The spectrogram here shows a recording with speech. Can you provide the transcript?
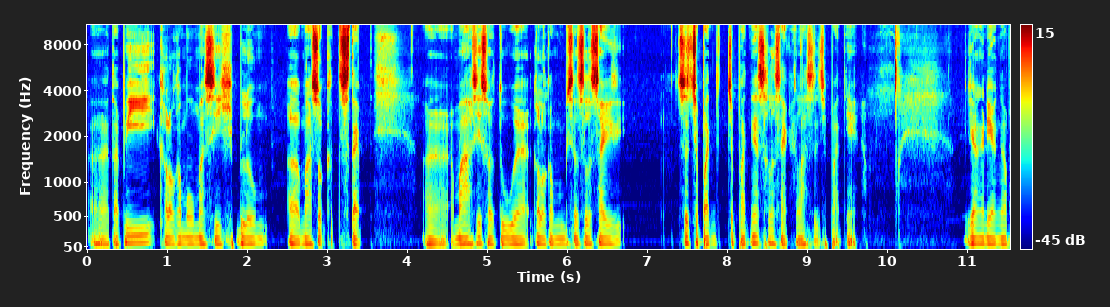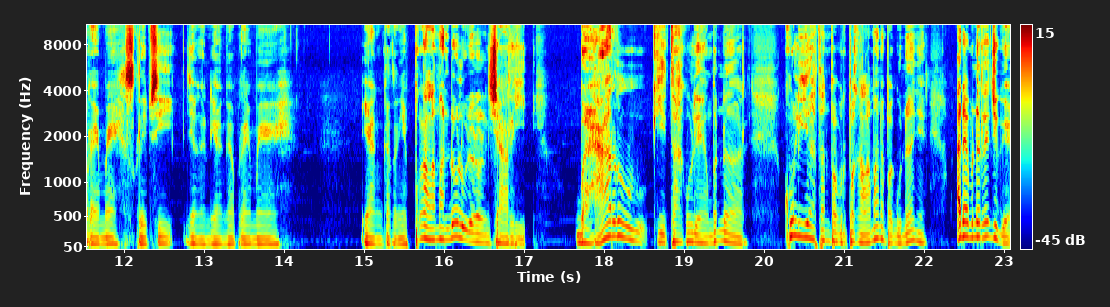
Uh, tapi kalau kamu masih belum uh, masuk ke step uh, mahasiswa tua, kalau kamu bisa selesai secepat-cepatnya selesaikanlah secepatnya. Jangan dianggap remeh skripsi, jangan dianggap remeh yang katanya pengalaman dulu dan dicari baru kita kuliah yang benar kuliah tanpa berpengalaman apa gunanya ada benernya juga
